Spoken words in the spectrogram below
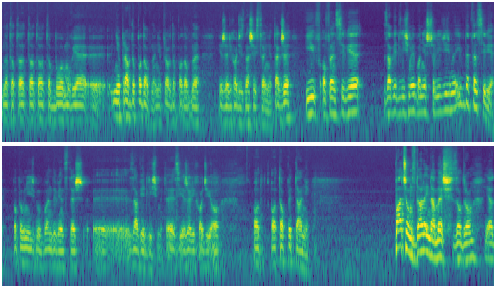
no to to, to, to, to było, mówię, y, nieprawdopodobne, nieprawdopodobne, jeżeli chodzi z naszej strony. Także i w ofensywie zawiedliśmy, bo nie strzeliliśmy i w defensywie popełniliśmy błędy, więc też y, zawiedliśmy. To jest, jeżeli chodzi o, o, o to pytanie. Patrząc dalej na mecz z Odrą, ja,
